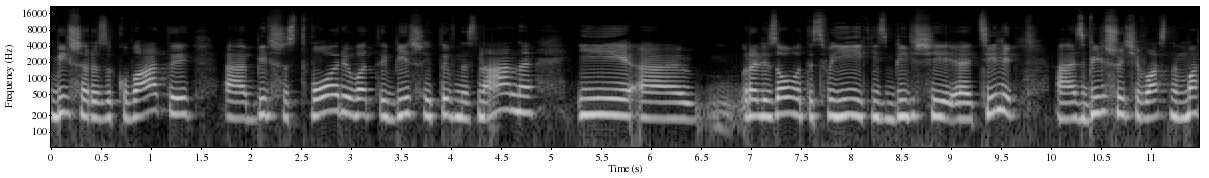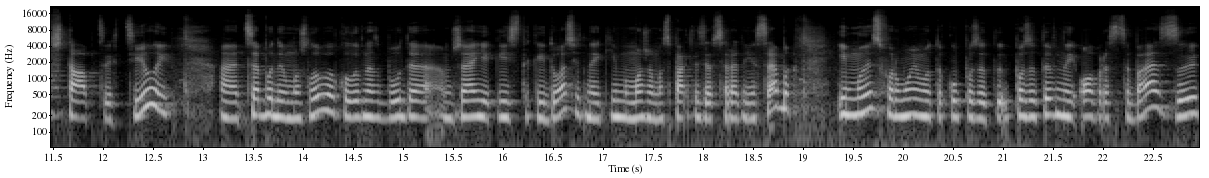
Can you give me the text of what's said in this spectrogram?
більше ризикувати, е, більше створювати, більше йти в незнане і е, реалізовувати свої якісь більші е, цілі. Е, збільшуючи власне масштаб цих цілей. Е, Це буде можливо, коли в нас буде вже якийсь такий досвід, на який ми можемо спертися всередині себе, і ми сформуємо таку позити- позитивний образ себе з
